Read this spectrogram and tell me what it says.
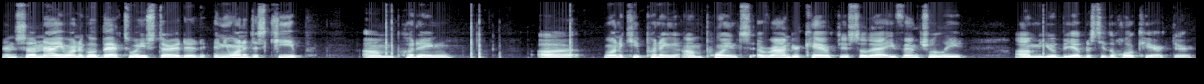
And so now you want to go back to where you started and you want to just keep um, putting uh, you want to keep putting um, points around your character so that eventually um, you'll be able to see the whole character.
